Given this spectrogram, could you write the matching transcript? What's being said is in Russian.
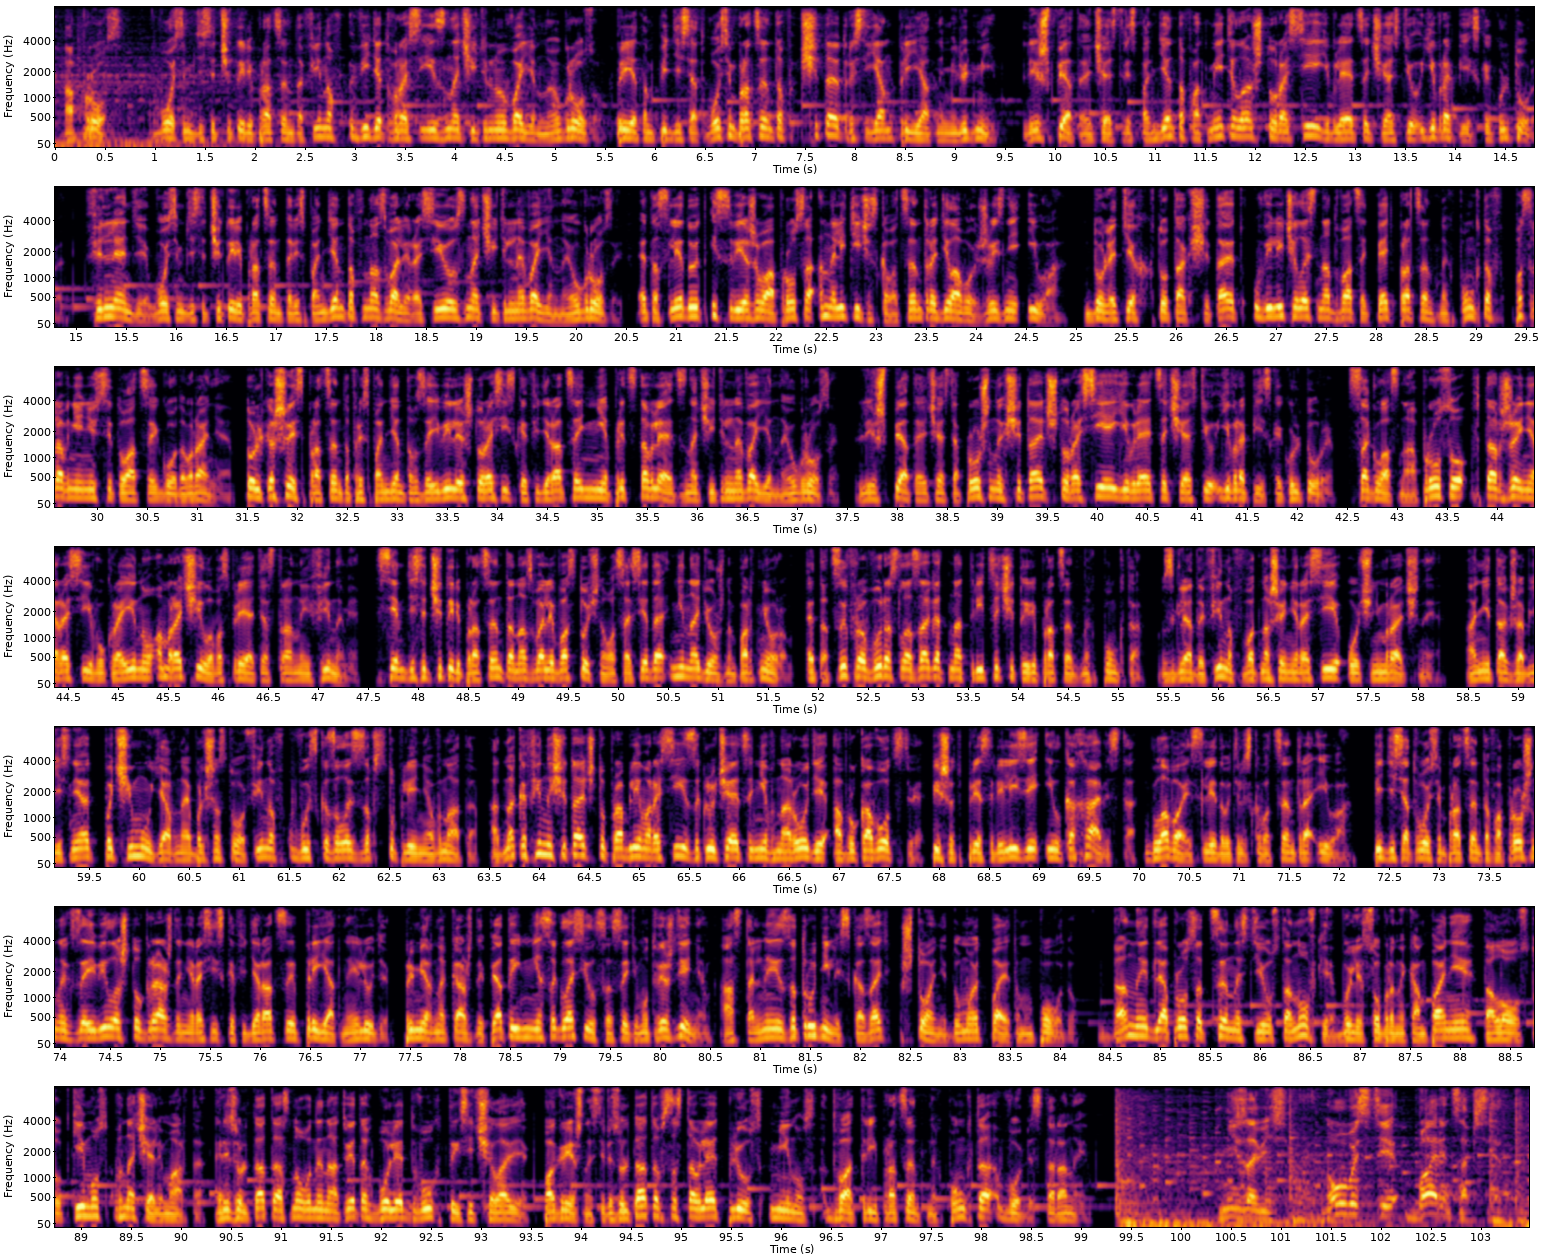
Опрос. 84% финнов видят в России значительную военную угрозу. При этом 58% считают россиян приятными людьми. Лишь пятая часть респондентов отметила, что Россия является частью европейской культуры. В Финляндии 84% респондентов назвали Россию значительной военной угрозой. Это следует из свежего опроса аналитического центра деловой жизни ИВА. Доля тех, кто так считает, увеличилась на 25 процентных пунктов по сравнению с ситуацией годом ранее. Только 6% респондентов заявили, что Российская Федерация не представляет значительной военной угрозы. Лишь пятая часть опрошенных считает, что Россия является частью европейской культуры. Согласно опросу, вторжение России в Украину омрачило восприятие страны финнами. 74% назвали восточного соседа ненадежным партнером. Эта цифра выросла за год на 34 процентных пункта пункта. Взгляды финнов в отношении России очень мрачные. Они также объясняют, почему явное большинство финнов высказалось за вступление в НАТО. Однако финны считают, что проблема России заключается не в народе, а в руководстве, пишет в пресс-релизе Илка Хависта, глава исследовательского центра ИВА. 58% опрошенных заявило, что граждане Российской Федерации приятные люди. Примерно каждый пятый не согласился с этим утверждением, а остальные затруднились сказать, что они думают по этому поводу. Данные для опроса ценности и установки были собраны компанией Talos Tutkimus в начале марта. Результаты основаны на ответах более 2000 человек. Погрешность результатов составляет плюс-минус 2-3 процентных пункта в обе стороны. Независимые новости. Барин обседный.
